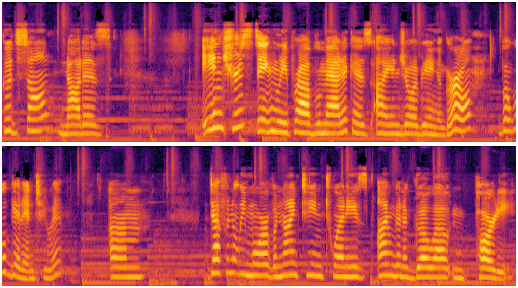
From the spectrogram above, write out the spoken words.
good song, not as interestingly problematic as I enjoy being a girl, but we'll get into it. Um, definitely more of a 1920s, I'm gonna go out and party.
